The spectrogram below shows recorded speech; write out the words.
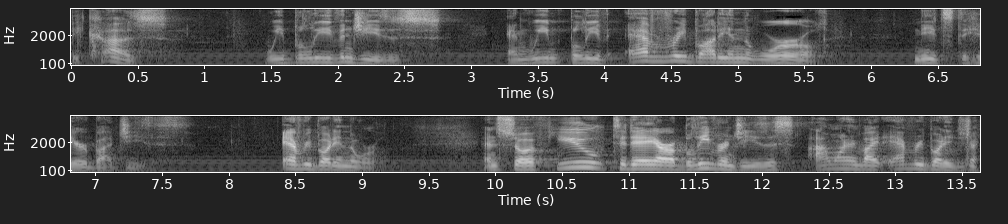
Because we believe in Jesus and we believe everybody in the world needs to hear about Jesus. Everybody in the world. And so, if you today are a believer in Jesus, I want to invite everybody to join.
